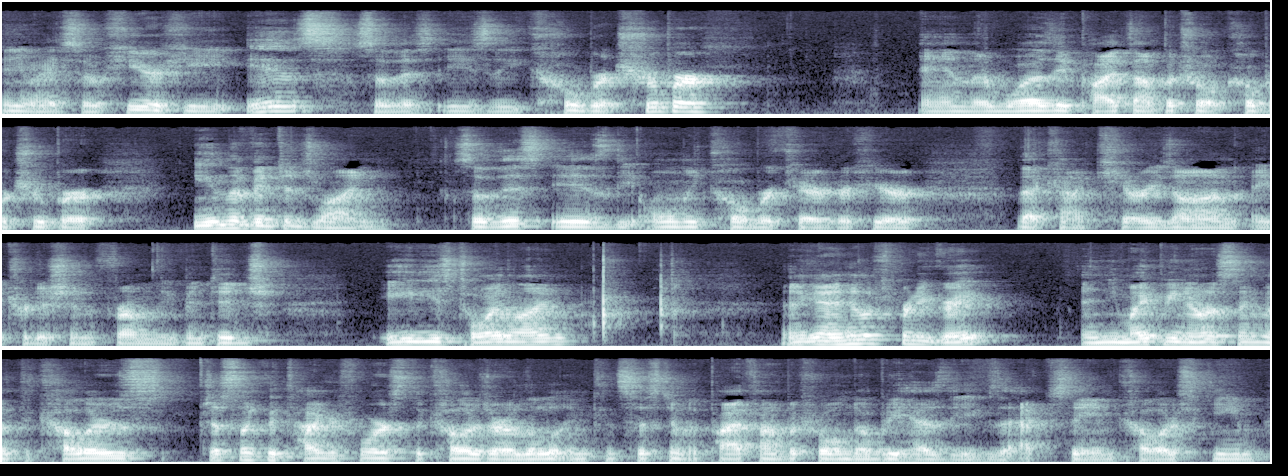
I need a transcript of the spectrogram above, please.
Anyway, so here he is. So this is the Cobra Trooper and there was a Python Patrol Cobra Trooper in the vintage line. So this is the only Cobra character here that kind of carries on a tradition from the vintage 80s toy line. And again, he looks pretty great. And you might be noticing that the colors, just like with Tiger Force, the colors are a little inconsistent with Python Patrol. Nobody has the exact same color scheme.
